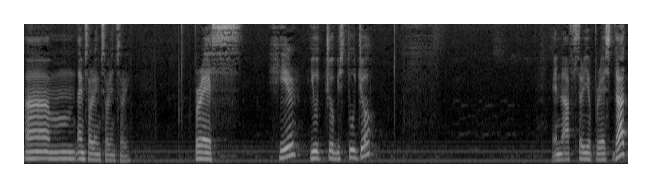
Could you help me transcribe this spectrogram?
um, I'm sorry I'm sorry I'm sorry. Press here YouTube Studio and after you press that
